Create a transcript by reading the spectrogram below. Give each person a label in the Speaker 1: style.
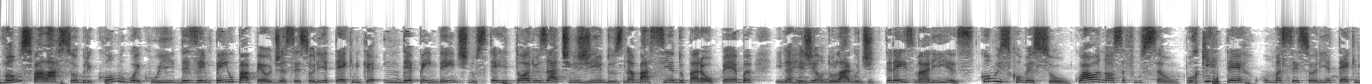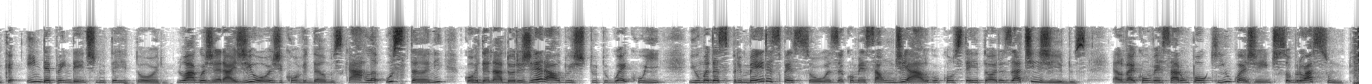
Speaker 1: Vamos falar sobre como o Guaicuí desempenha o papel de assessoria técnica independente nos territórios atingidos na bacia do Paraupeba e na região do Lago de Três Marias? Como isso começou? Qual a nossa função? Por que ter uma assessoria técnica independente no território? No Águas Gerais de hoje, convidamos Carla Ustani, coordenadora geral do Instituto Guaicuí e uma das primeiras pessoas a começar um diálogo com os territórios atingidos atingidos. Ela vai conversar um pouquinho com a gente sobre o assunto.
